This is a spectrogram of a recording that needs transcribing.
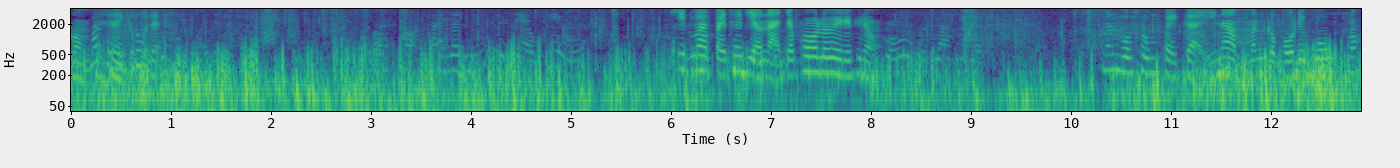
กล่องไปใส่กับบ่ได้อันนั้นแนวผิวคิดว่าไปเธอเดียวน่าจะพอเลยเลยพี่น้อง โอ้ยมันหลักเลย มันโบสมไปไก่น้ำมันกับโบได้บกเนาะ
